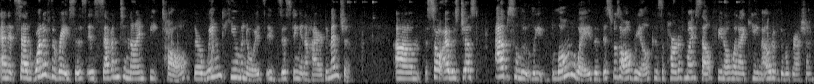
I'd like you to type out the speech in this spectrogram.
And it said one of the races is seven to nine feet tall. They're winged humanoids existing in a higher dimension. Um, so I was just absolutely blown away that this was all real because a part of myself, you know, when I came out of the regression,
